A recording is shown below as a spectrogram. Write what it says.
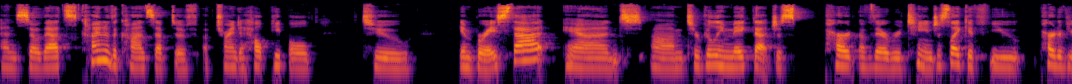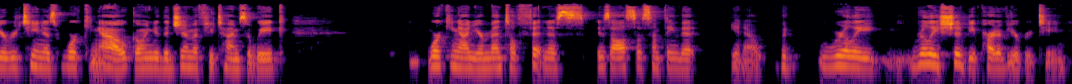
and so that's kind of the concept of of trying to help people to embrace that and um, to really make that just part of their routine just like if you part of your routine is working out going to the gym a few times a week working on your mental fitness is also something that you know would really really should be part of your routine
